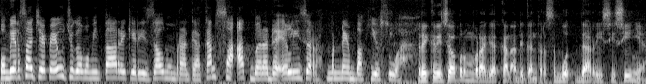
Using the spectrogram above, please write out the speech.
Pemirsa JPU juga meminta Ricky Rizal memeragakan saat Barada Eliezer menembak Yosua. Ricky Rizal pun memeragakan adegan tersebut dari sisinya.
